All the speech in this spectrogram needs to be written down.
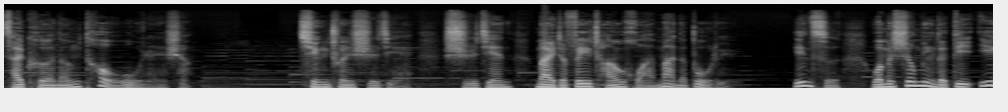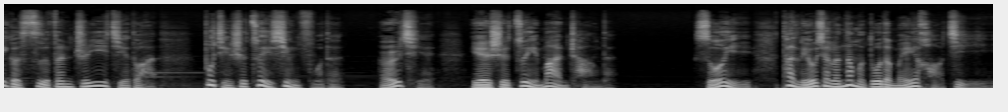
才可能透悟人生。青春时节，时间迈着非常缓慢的步履，因此，我们生命的第一个四分之一阶段。不仅是最幸福的，而且也是最漫长的，所以他留下了那么多的美好记忆。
